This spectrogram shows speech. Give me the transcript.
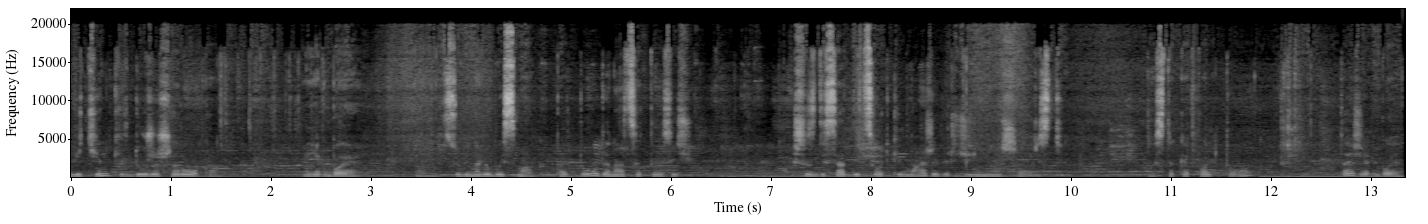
відтінків дуже широка. Якби е, собі на будь-який смак. Пальто 11 тисяч. 60% майже Вірджинія шерсть. Ось таке пальто. Теж якби е,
